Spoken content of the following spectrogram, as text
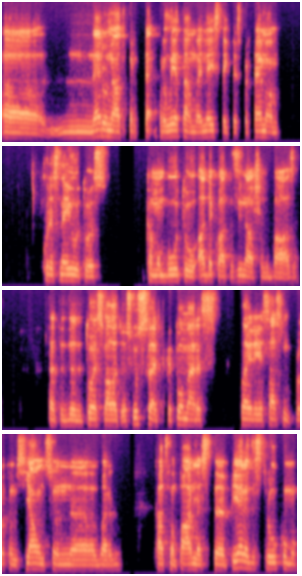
Uh, nerunāt par, te, par lietām vai neizteikties par tēmām, kuras nejūtos, ka man būtu adekvāta zināšanu bāze. Tātad to es vēlētos uzsvērt, ka tomēr es, lai arī es esmu, protams, jauns un uh, varu kāds man pārmest eh, pieredzes trūkumu,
